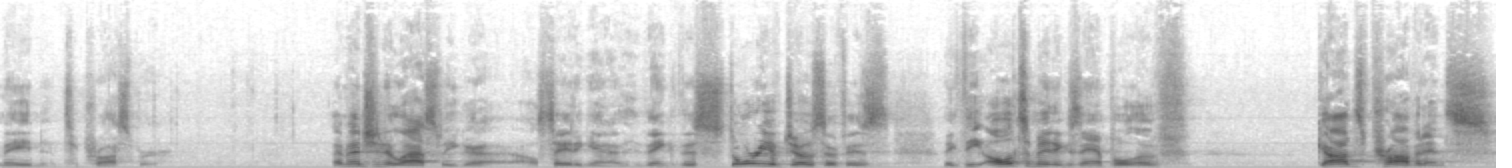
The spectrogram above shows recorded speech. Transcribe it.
made to prosper. I mentioned it last week. I'll say it again. I think this story of Joseph is like the ultimate example of God's providence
